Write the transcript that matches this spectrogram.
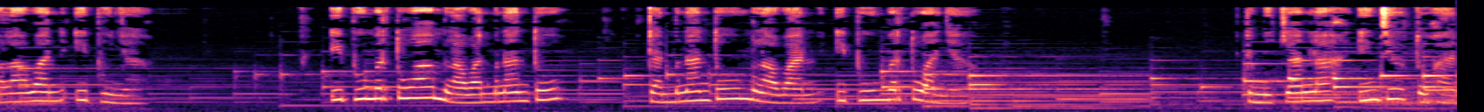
melawan ibunya ibu mertua melawan menantu, dan menantu melawan ibu mertuanya. Demikianlah Injil Tuhan.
